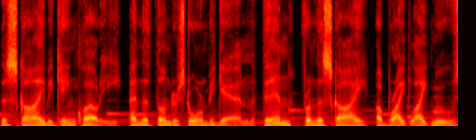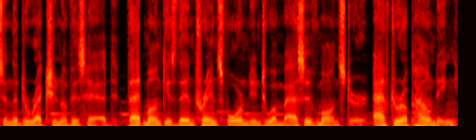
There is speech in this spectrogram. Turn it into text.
the sky became cloudy and the thunderstorm began. Then, from the sky, a bright light moves in the direction of his head. That monk is then transformed into a massive monster. After a pounding,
